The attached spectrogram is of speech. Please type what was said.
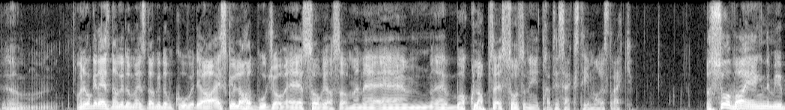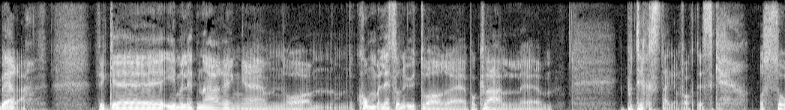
Um, men det var ikke det jeg snakket om. Jeg snakket om covid. Ja, jeg skulle hatt bodshow. Sorry, altså, men jeg, jeg, bare kollapsa. Jeg så sånn i 36 timer i strekk. Og så var jeg egentlig mye bedre. Fikk eh, i meg litt næring eh, og kom litt sånn utover eh, på kvelden på tirsdagen, faktisk. Og så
